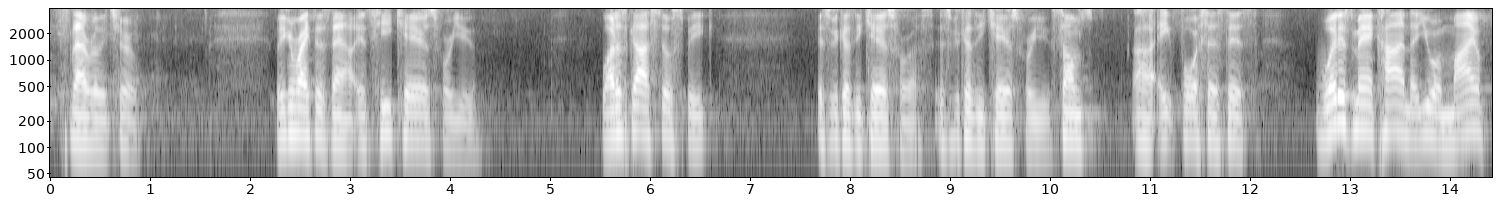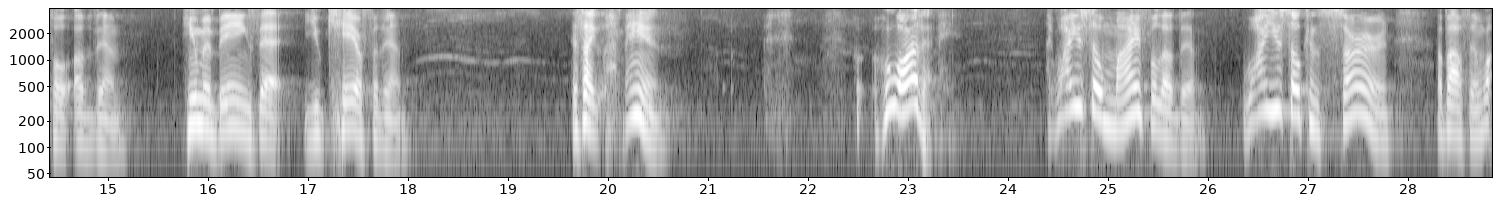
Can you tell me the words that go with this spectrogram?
It's not really true. But you can write this down. It's He cares for you. Why does God still speak? It's because He cares for us. It's because He cares for you. Psalms uh, 8 4 says this What is mankind that you are mindful of them? Human beings that you care for them. It's like, man, who are they? Like, why are you so mindful of them? Why are you so concerned about them? Why,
